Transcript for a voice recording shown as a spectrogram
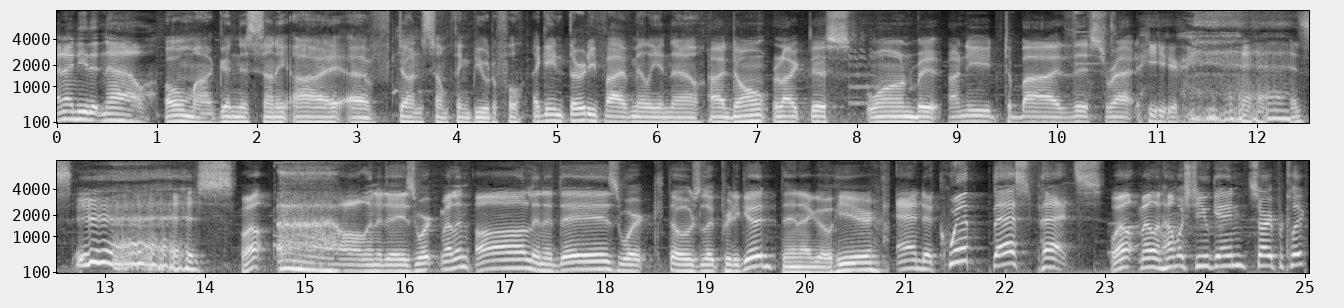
And I need it now. Oh my goodness, Sunny, I have done something beautiful. I gained 35 million now. I don't like this one bit. I need to buy this right here. yes. Yes. Well, ah, all in a day's work, Melon. All in a day's work. Those look pretty good. Then I go here and equip best pets. Well, Melon, how much do you gain? Sorry, per click.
